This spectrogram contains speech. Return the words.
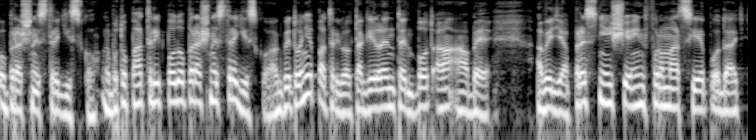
operačné stredisko. Lebo to patrí pod operačné stredisko. Ak by to nepatrilo, tak je len ten bod A a B. A vedia presnejšie informácie podať,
